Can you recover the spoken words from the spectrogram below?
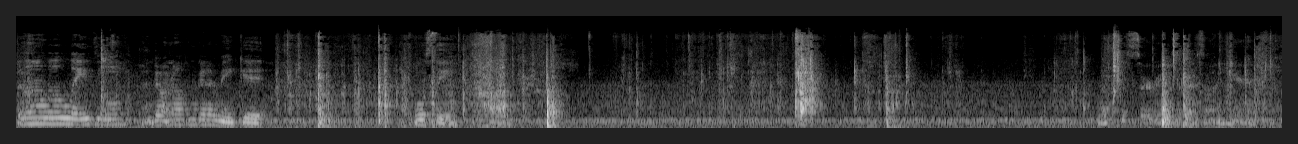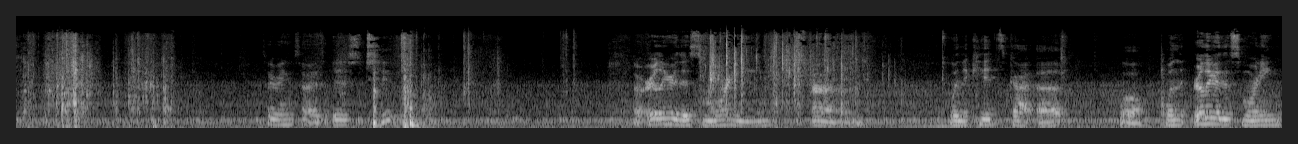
Feeling a little lazy. I don't know if I'm gonna make it. We'll see. What's the serving size is two. Earlier this morning, um, when the kids got up, well, when earlier this morning,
